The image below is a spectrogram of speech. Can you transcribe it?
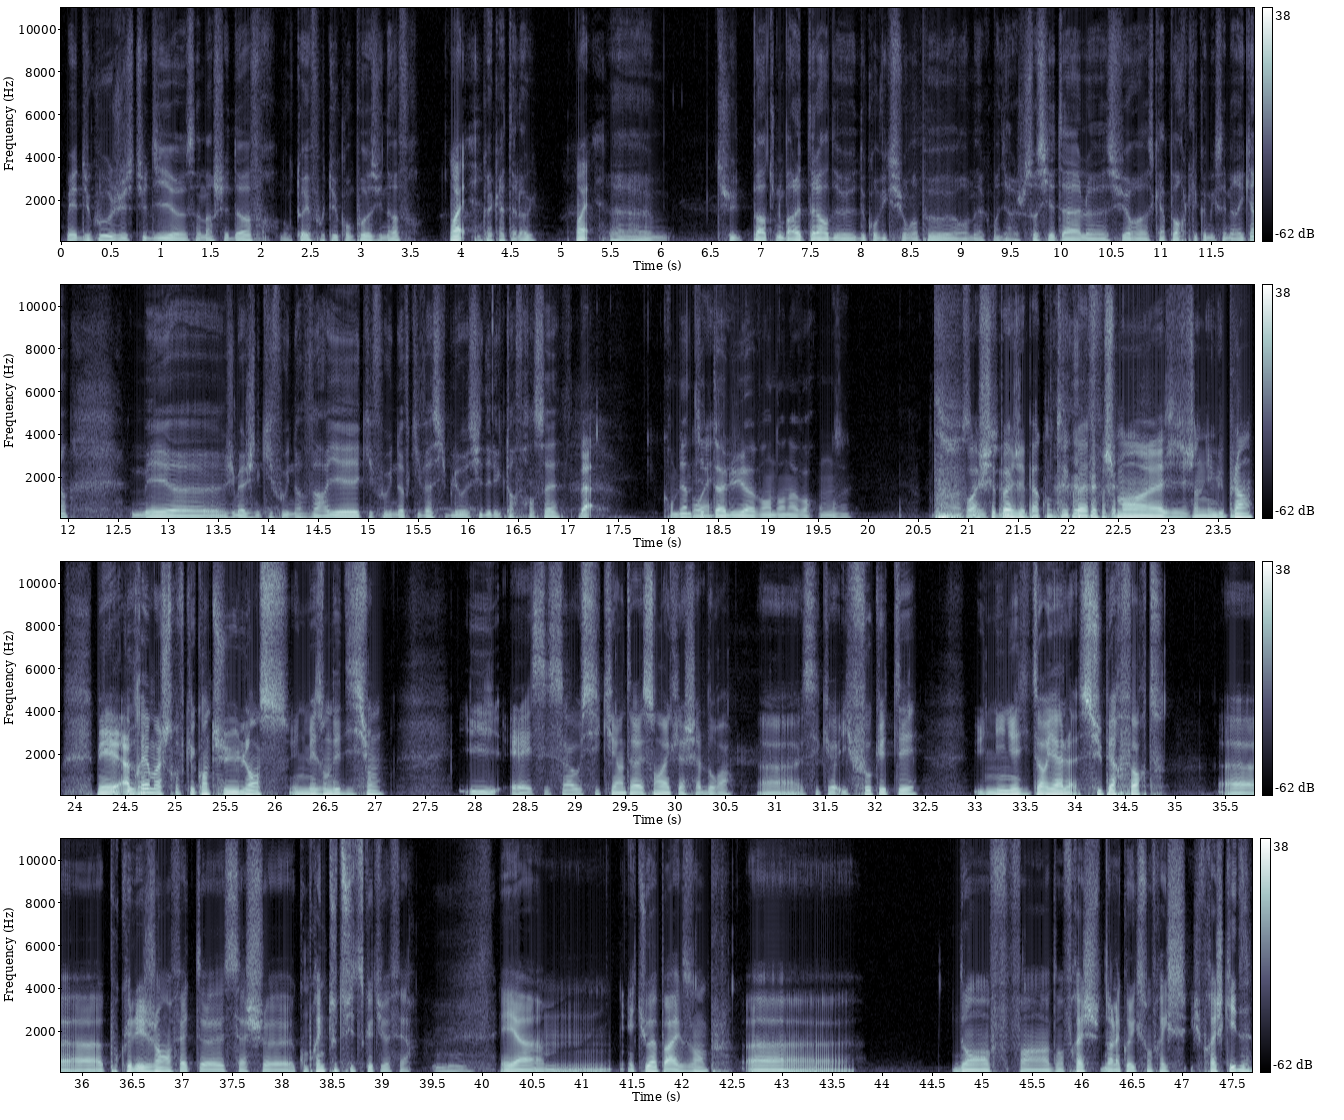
Mais du coup, juste tu dis, euh, c'est un marché d'offres, donc toi, il faut que tu composes une offre, Ouais. donc un catalogue. Ouais. Euh, tu, par- tu nous parlais tout à l'heure de, de convictions un peu, euh, comment dirais sociétales euh, sur euh, ce qu'apportent les comics américains, mais euh, j'imagine qu'il faut une offre variée, qu'il faut une offre qui va cibler aussi des lecteurs français. Combien de titres Ouais. t'as lu avant d'en avoir 11 Ouais, je sais pas, j'ai pas compté quoi. Franchement, euh, j'en ai lu plein. Mais après, moi, je trouve que quand tu lances une maison d'édition, il- et c'est ça aussi qui est intéressant avec l'achat de droit, euh, c'est qu'il faut que tu aies une ligne éditoriale super forte euh, pour que les gens en fait euh, sachent, euh, comprennent tout de suite ce que tu veux faire. Et, euh, et tu vois, par exemple, dans, enfin, dans, Fresh, dans la collection Fresh, Fresh Kids,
